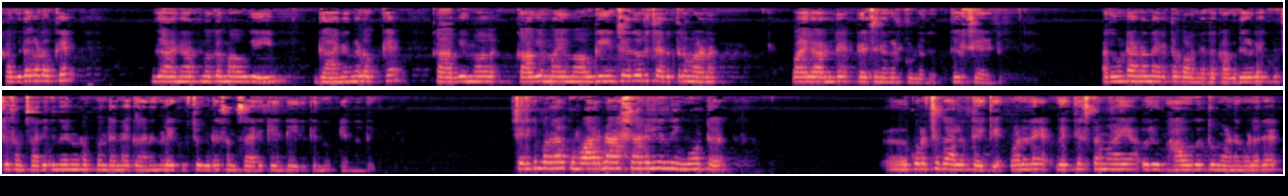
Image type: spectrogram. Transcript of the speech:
കവിതകളൊക്കെ ഗാനാത്മകമാവുകയും ഗാനങ്ങളൊക്കെ കാവ്യമാ കാവ്യമയമാവുകയും ചെയ്ത ഒരു ചരിത്രമാണ് വയലാറിന്റെ രചനകൾക്കുള്ളത് തീർച്ചയായിട്ടും. അതുകൊണ്ടാണ് നേരത്തെ പറഞ്ഞത് കവിതകളെ കുറിച്ച് സംസാരിക്കുന്നതിനോടൊപ്പം തന്നെ ഗാനങ്ങളെ കുറിച്ച് കൂടെ സംസാരിക്കേണ്ടിയിരിക്കുന്നു എന്നത്. ശരിക്കും പറഞ്ഞാൽ കുമാരനാശാനിൽ നിന്ന് ഇങ്ങോട്ട് കുറച്ചു കാലത്തേക്ക് വളരെ വ്യത്യസ്തമായ ഒരു ഭാവുകത്വമാണ് വളരെ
